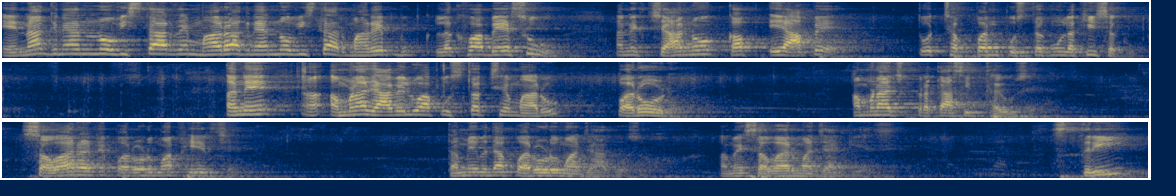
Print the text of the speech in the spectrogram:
એના જ્ઞાનનો વિસ્તાર ને મારા જ્ઞાનનો વિસ્તાર, મારે બુક લખવા બેસું અને ચાનો કપ એ આપે. તો છપ્પન પુસ્તક હું લખી શકું. અને હમણાં જ આવેલું આ પુસ્તક છે મારું, પરોઢ. હમણાં જ પ્રકાશિત થયું છે. સવાર અને પરોળમાં ફેર છે. તમે બધા પરોળમાં જાગો છો. અમે સવારમાં જાગીએ છીએ. સ્ત્રી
